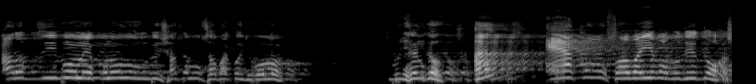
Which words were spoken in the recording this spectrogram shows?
আরব জীবনে কোনো মুলবির সাথে মুসাফা করব না। বুঝলেন গো? এক দশ।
